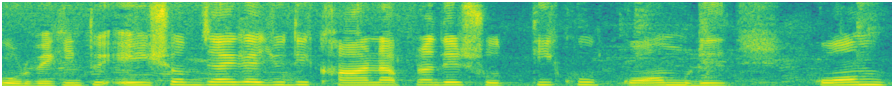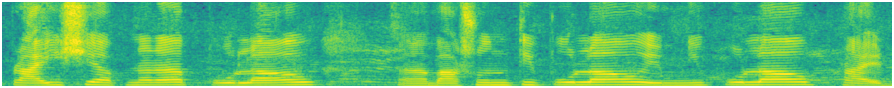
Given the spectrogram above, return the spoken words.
পড়বে। কিন্তু এই সব জায়গায় যদি খান আপনাদের সত্যি খুব কম কম প্রাইসে আপনারা পোলাও বাসন্তী পোলাও, এমনি pulao fried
